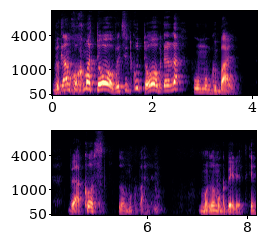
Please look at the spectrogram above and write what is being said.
וגם חוכמתו וצדקותו, ודללה, הוא מוגבל. והכוס לא מוגבל, לא מוגבלת, כן?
